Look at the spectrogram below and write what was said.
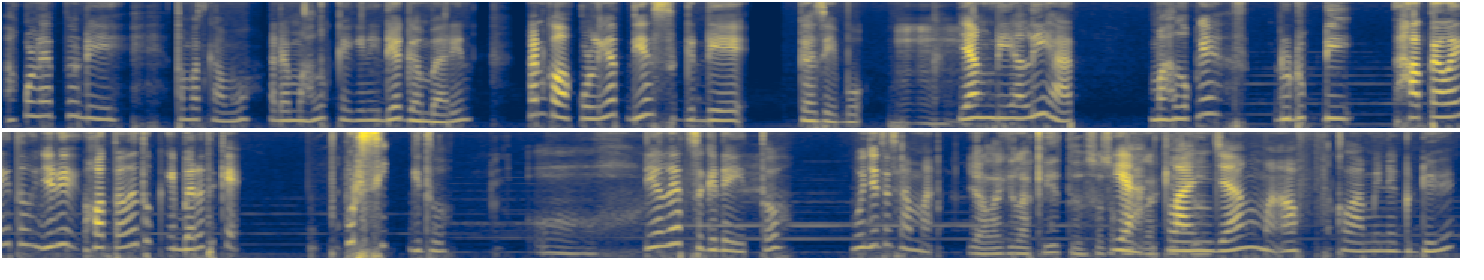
Aku lihat tuh di tempat kamu ada makhluk kayak gini dia gambarin. Kan kalau aku lihat dia segede gazebo. Yang dia lihat makhluknya duduk di hotelnya itu. Jadi hotelnya tuh ibaratnya kayak kursi gitu. Oh, dia lihat segede itu wujudnya sama. Yang laki-laki itu sosok ya laki-laki itu. telanjang maaf kelaminnya gede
